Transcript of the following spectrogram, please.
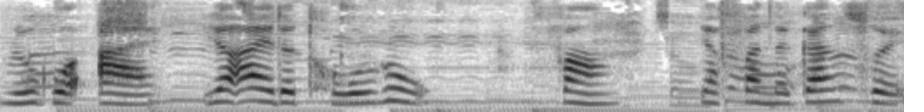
如果爱要爱的投入，放要放的干脆。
